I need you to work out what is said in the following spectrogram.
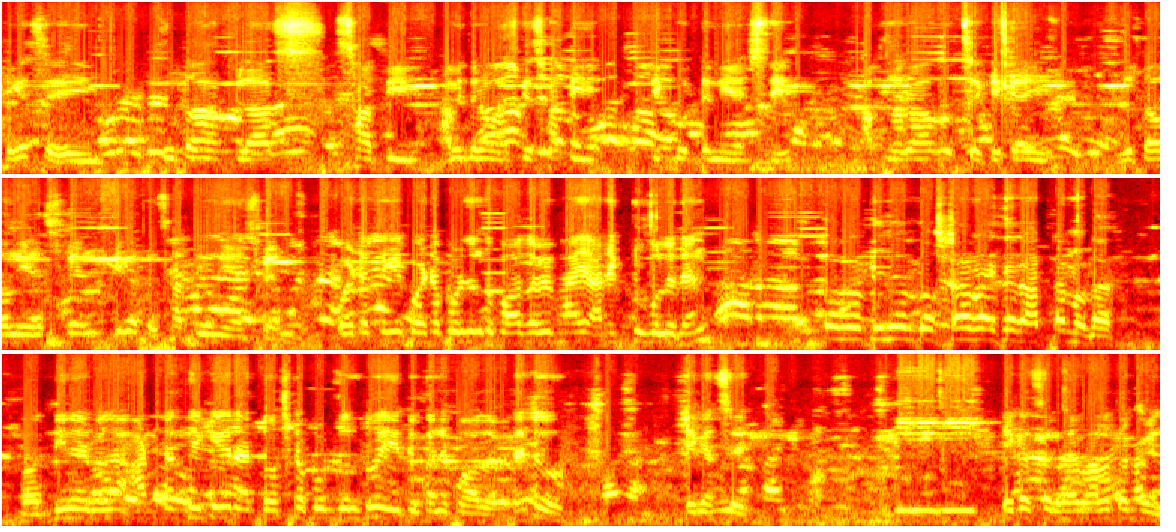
ঠিক আছে? এই জুতা প্লাস ছাতি আমি যেরকম আজকে ছাতি ঠিক করতে নিয়ে এসেছি আপনারা হচ্ছে কে কেকাই জুতাও নিয়ে আসবেন ঠিক আছে? ছাতিও নিয়ে আসবেন। কয়টা থেকে কয়টা পর্যন্ত পাওয়া যাবে ভাই? আরেকটু বলে দেন। তো দিনের দশটা রাইতে আটটা নটা। দিনের বেলা আটটা থেকে রাত দশটা পর্যন্ত এই দোকানে পাওয়া যাবে, তাই তো? ঠিক আছে। ঠিক আছে ভাই, ভালো থাকবেন।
